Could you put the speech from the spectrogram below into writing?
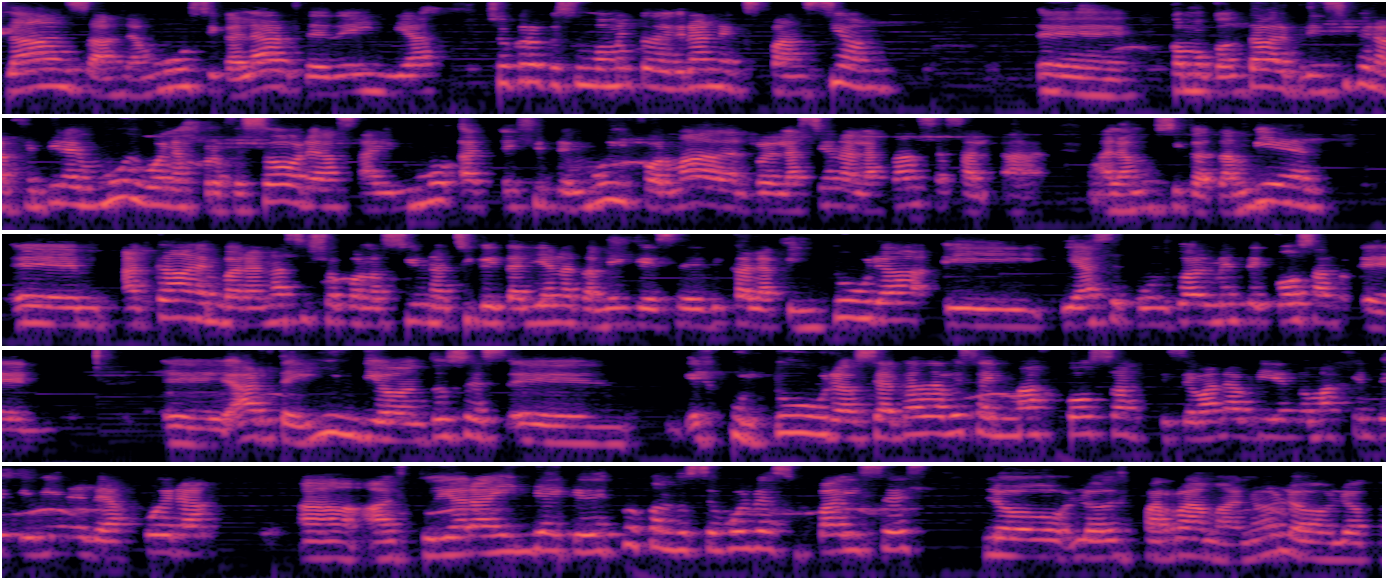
danzas, la música, el arte de India, yo creo que es un momento de gran expansión eh, como contaba al principio, en Argentina hay muy buenas profesoras, hay, gente muy informada en relación a las danzas, a, la música también. Eh, acá en Varanasi yo conocí una chica italiana también que se dedica a la pintura y, hace puntualmente cosas, eh, arte indio, entonces escultura, o sea, cada vez hay más cosas que se van abriendo, más gente que viene de afuera a, a estudiar a India y que después cuando se vuelve a sus países lo, desparrama, ¿no? Lo, lo,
